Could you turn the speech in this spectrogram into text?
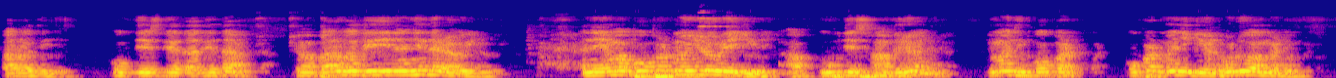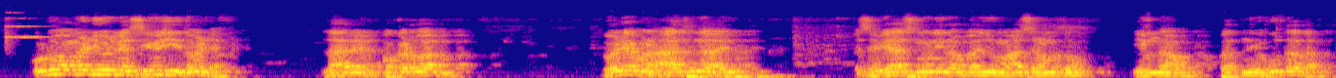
પાર્વતીજી. ઉપદેશ દેતા દેતા એમાં પાર્વતીજીને નિંદર આવી ગઈ. અને એમાં પોપટનું ઈંડું રહી ગયું. આ ઉપદેશ સાંભળ્યો ને, એમાંથી પોપટ પોપટ બની ગયો, ઉડવા માંડ્યું. ઉડવા માંડ્યું એટલે શિવજી દોડ્યા. લારે પકડવા દોડ્યા પણ હાથ ના આવ્યો. પછી વ્યાસ મુનિનો બાજુમાં આશ્રમ હતો. એમના પત્ની હુતા હતા.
